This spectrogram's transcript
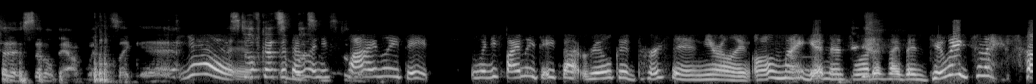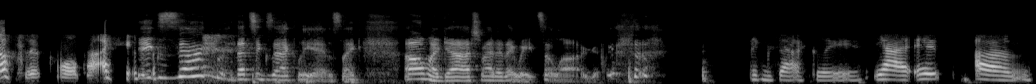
to settle down with. It's like eh, yeah still got some but when you finally date when you finally date that real good person, you're like, oh my goodness, what have I been doing to myself this whole time? Exactly. That's exactly it. It's like, oh my gosh, why did I wait so long? exactly. Yeah, it um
